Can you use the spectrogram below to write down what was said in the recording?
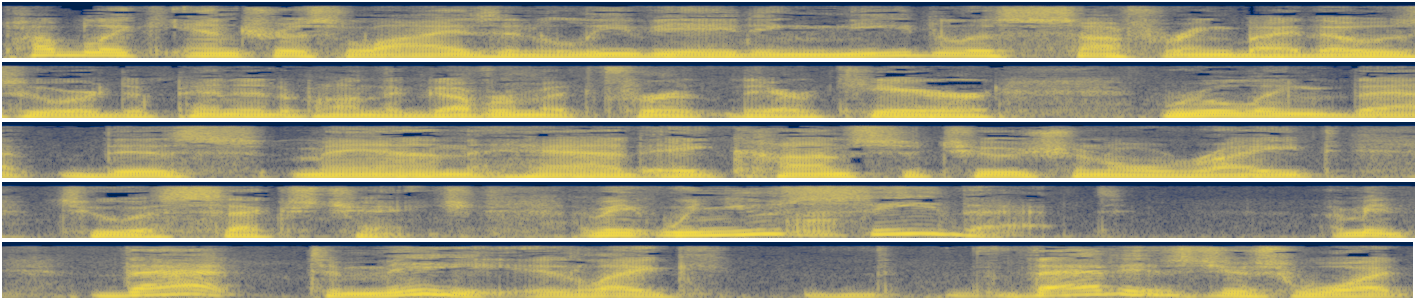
public interest lies in alleviating needless suffering by those who are dependent upon the government for their care, ruling that this man had a constitutional right to a sex change. I mean, when you see that, I mean, that to me is like that is just what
